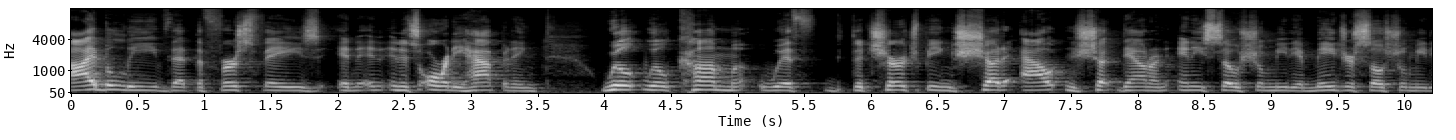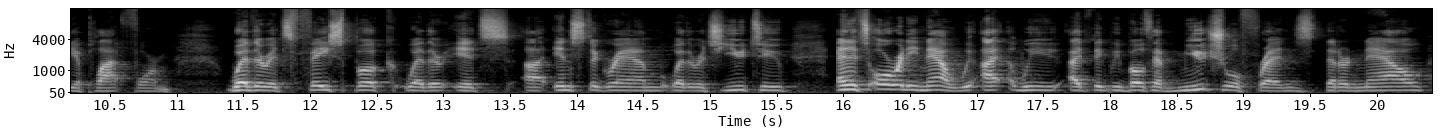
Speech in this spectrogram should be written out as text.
I believe that the first phase, and, and, and it's already happening, will will come with the church being shut out and shut down on any social media, major social media platform, whether it's Facebook, whether it's uh, Instagram, whether it's YouTube, and it's already now. We I, we I think we both have mutual friends that are now.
